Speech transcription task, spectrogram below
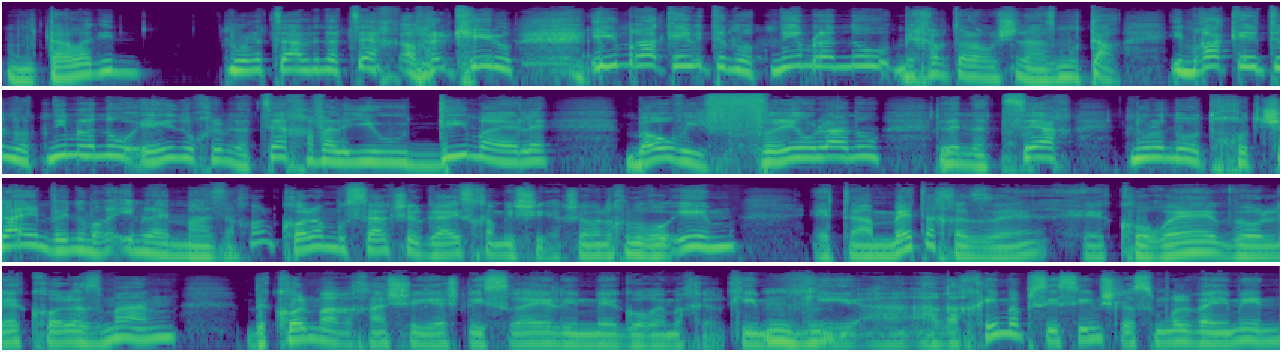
מותר להגיד תנו לצה"ל לנצח, אבל כאילו, אם רק הייתם נותנים לנו, מלחמת העולם הראשונה, אז מותר. אם רק הייתם נותנים לנו, היינו יכולים לנצח, אבל היהודים האלה באו והפריעו לנו לנצח, תנו לנו עוד חודשיים והיינו מראים להם מה זה. נכון, כל המושג של גיס חמישי. עכשיו אנחנו רואים את המתח הזה אה, קורה ועולה כל הזמן בכל מערכה שיש לישראל עם אה, גורם אחר. כי, מהמם. כי הערכים הבסיסיים של השמאל והימין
